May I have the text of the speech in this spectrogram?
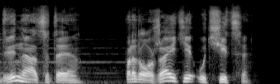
Двенадцатое. Продолжайте учиться.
